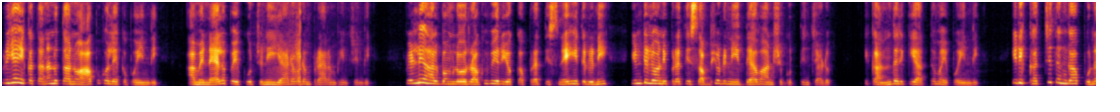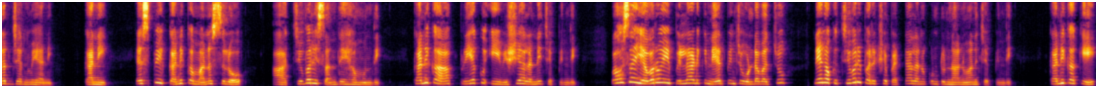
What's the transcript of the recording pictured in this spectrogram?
ప్రియ ఇక తనను తాను ఆపుకోలేకపోయింది. ఆమె నేలపై కూర్చుని ఏడవడం ప్రారంభించింది. పెళ్ళి ఆల్బంలో రఘువీర్ యొక్క ప్రతి స్నేహితుడిని ఇంటిలోని ప్రతి సభ్యుడిని దేవాంశు గుర్తించాడు. ఇక అందరికీ అర్థమైపోయింది. ఇది ఖచ్చితంగా పునర్జన్మే అని. కానీ ఎస్పీ కనిక మనస్సులో ఆ చివరి సందేహం ఉంది. కనుక ప్రియకు ఈ విషయాలన్నీ చెప్పింది. బహుశా ఎవరో ఈ పిల్లాడికి నేర్పించి ఉండవచ్చు. నేను ఒక చివరి పరీక్ష పెట్టాలనుకుంటున్నాను అని చెప్పింది. కనికకి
